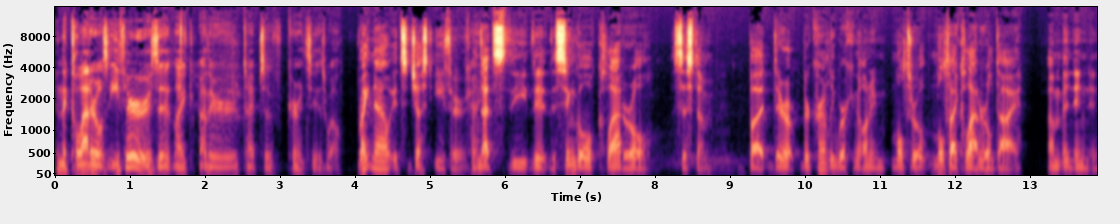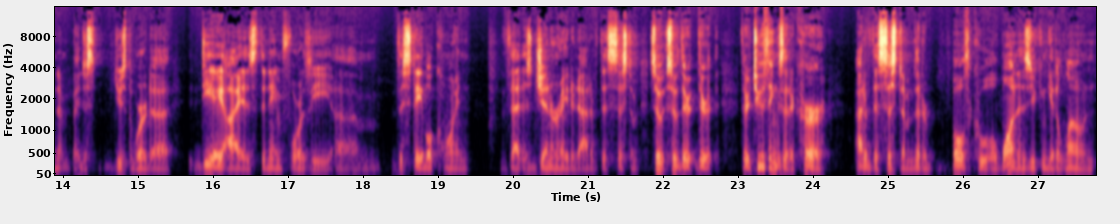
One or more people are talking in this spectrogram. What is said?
And the collateral is ether, or is it like other types of currency as well? Right now, it's just ether, and that's the, the the single collateral system. But they're they're currently working on a multi multi collateral DAI. Um, and, and, and I just used the word uh, DAI is the name for the um, the stable coin that is generated out of this system. So so there there there are two things that occur out of this system that are both cool. One is you can get a loan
